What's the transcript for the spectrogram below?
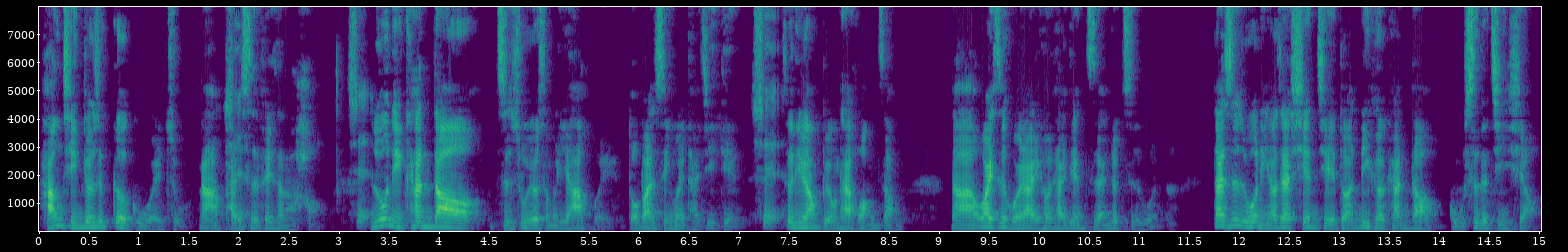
行情就是个股为主，那盘势非常的好。是，如果你看到指数有什么压回，多半是因为台积电。是，这个地方不用太慌张。那外资回来以后，台积电自然就止稳了。但是如果你要在现阶段立刻看到股市的绩效，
